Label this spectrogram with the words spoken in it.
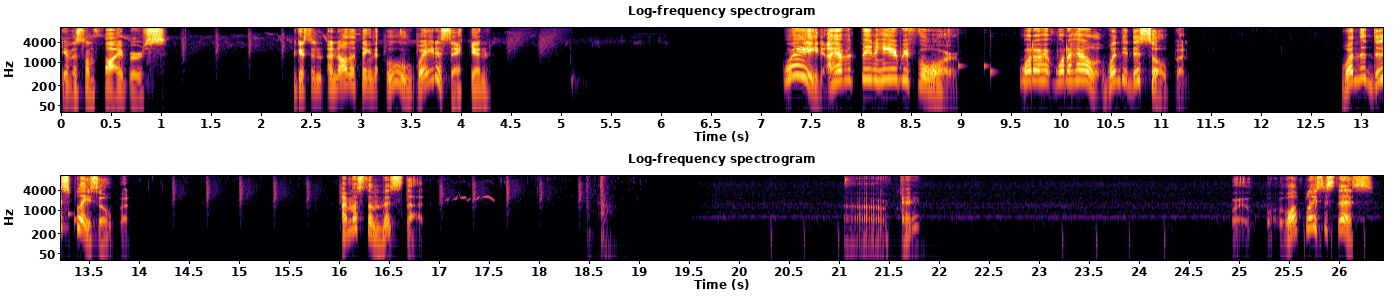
Give us some fibers. Because an another thing that... Ooh, wait a second. Wait, I haven't been here before. What a, what the hell? When did this open? When did this place open? I must have missed that. Okay. Wait, what place is this?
